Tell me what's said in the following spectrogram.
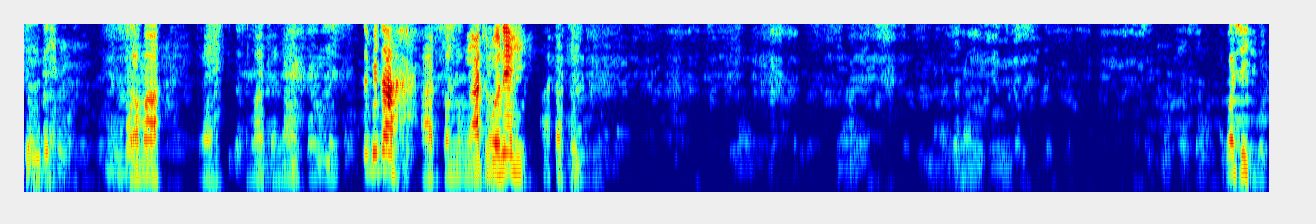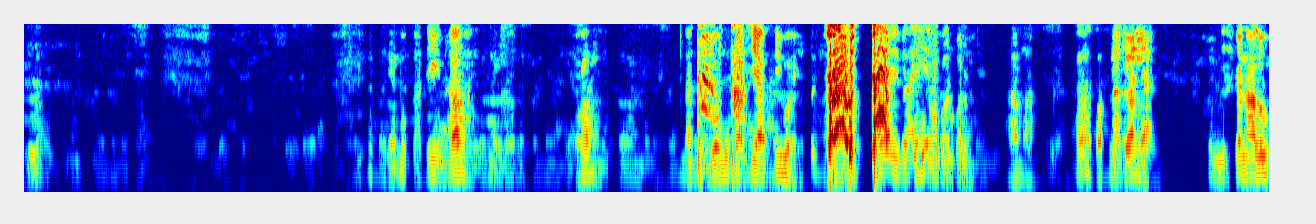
જમા જમા તો બેટા આઠસો આઠ બને. પછી? લેબુ કાઢી હા. રાતે આવતી હોય. ખબર પડે. આમાં. હા. કોકની નિશાન આલુ.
